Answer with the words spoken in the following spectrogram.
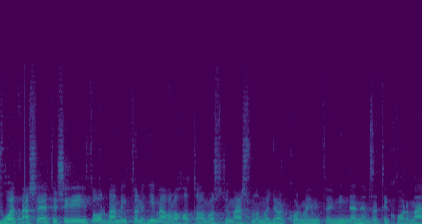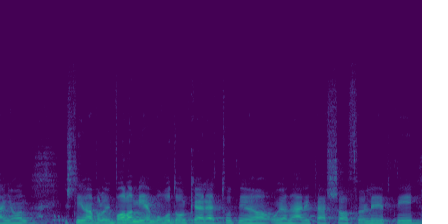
Volt más lehetőség itt Orbán Viktor, nyilvánvalóan hatalmas nyomás van a magyar kormány, mint hogy minden nemzeti kormányon, és nyilvánvaló, hogy valamilyen módon kellett tudnia olyan állítással fölépni,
